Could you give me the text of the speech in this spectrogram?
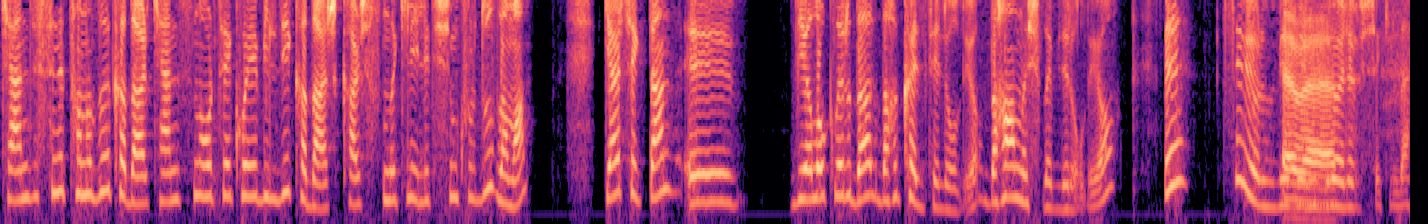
kendisini tanıdığı kadar, kendisini ortaya koyabildiği kadar karşısındakiyle iletişim kurduğu zaman gerçekten e, diyalogları da daha kaliteli oluyor, daha anlaşılabilir oluyor ve seviyoruz birbirimizi Evet. böyle bir şekilde.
